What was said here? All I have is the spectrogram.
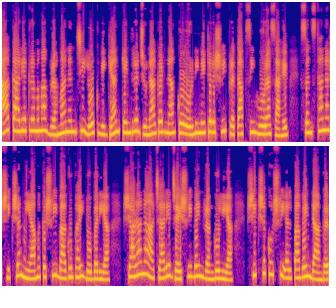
આ કાર્યક્રમમાં બ્રહ્માનંદજી લોક વિજ્ઞાન કેન્દ્ર જૂનાગઢના કોઓર્ડિનેટર શ્રી પ્રતાપસિંહ હોરા સાહેબ, સંસ્થાના શિક્ષણ નિયામક શ્રી બાગુભાઈ ડોબરિયા, શાળાના આચાર્ય જયશ્રીબેન રંગોલિયા, શિક્ષકો શ્રી અલ્પાબેન ડાંગર,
